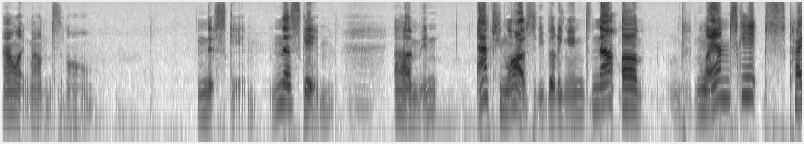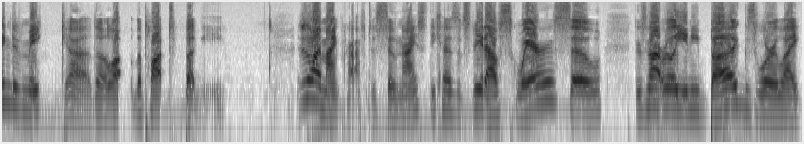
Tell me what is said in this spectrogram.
I don't like mountains at all. In this game. In this game. Um, in Action Law of City Building games, not, um, landscapes kind of make, uh, the, the plot buggy. This is why Minecraft is so nice, because it's made out of squares, so there's not really any bugs where, like,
